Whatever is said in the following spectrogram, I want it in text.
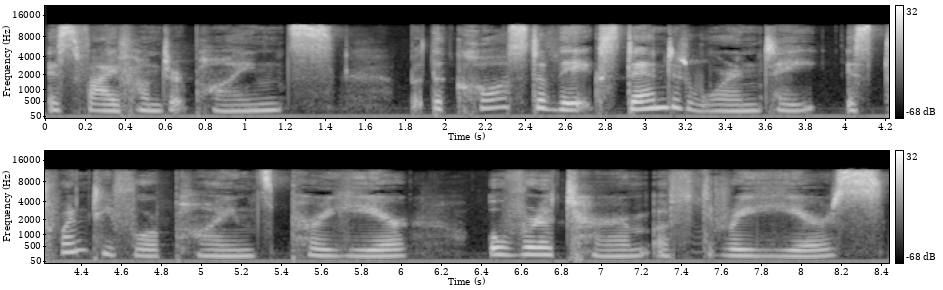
is £500 but the cost of the extended warranty is £24 per year over a term of three years.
